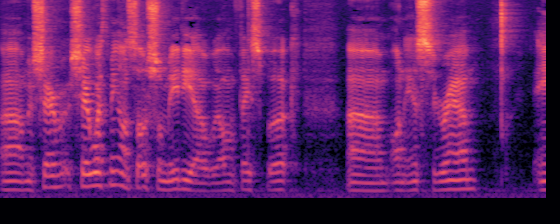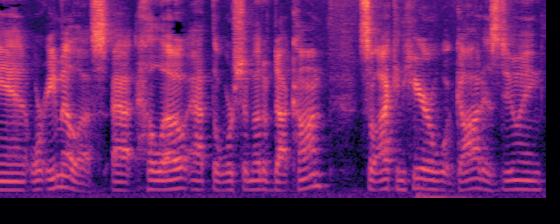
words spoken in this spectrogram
um, and share share with me on social media. We're on Facebook, um, on Instagram, and or email us at hello at theworshipmotive.com so I can hear what God is doing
